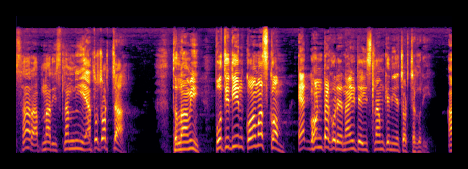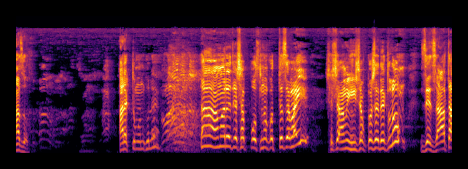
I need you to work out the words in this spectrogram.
স্যার, আপনার ইসলাম নিয়ে এত চর্চা। তাহলে আমি প্রতিদিন কম আজ কম, এক ঘণ্টা করে নাইটে ইসলামকে নিয়ে চর্চা করি। আজও। আর একটু মন খুলে। তা আমারে যেসব প্রশ্ন করতেছে ভাই, শেষে আমি হিসাব কষে দেখলুম যে যা তা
